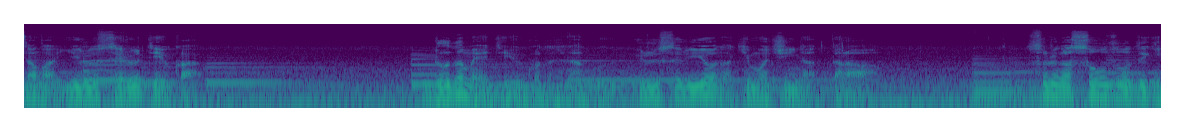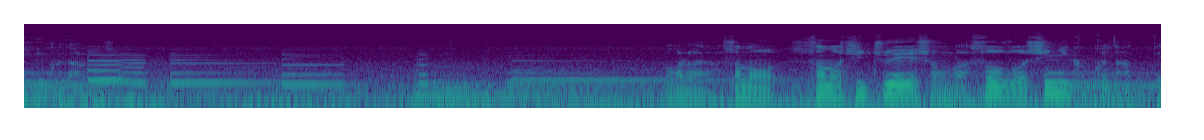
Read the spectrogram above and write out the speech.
なんか許せるっていうかどうでもええっていうことじゃなく許せるような気持ちになったらそれが想像できひんくなる。そのそのシチュエーションが想像しにくくなって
